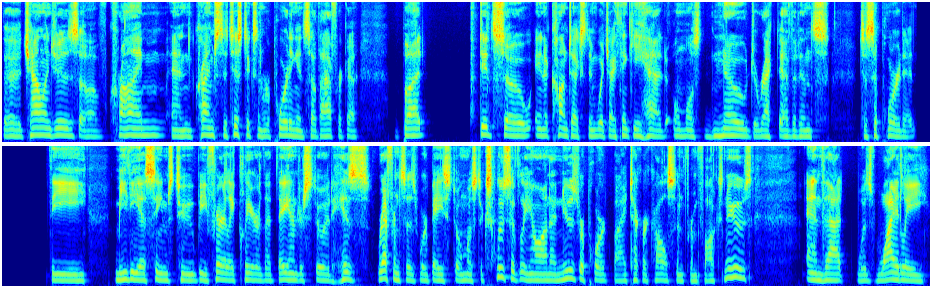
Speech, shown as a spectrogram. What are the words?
the challenges of crime and crime statistics and reporting in South Africa, but did so in a context in which I think he had almost no direct evidence to support it. The media seems to be fairly clear that they understood his references were based almost exclusively on a news report by Tucker Carlson from Fox News. And that was widely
